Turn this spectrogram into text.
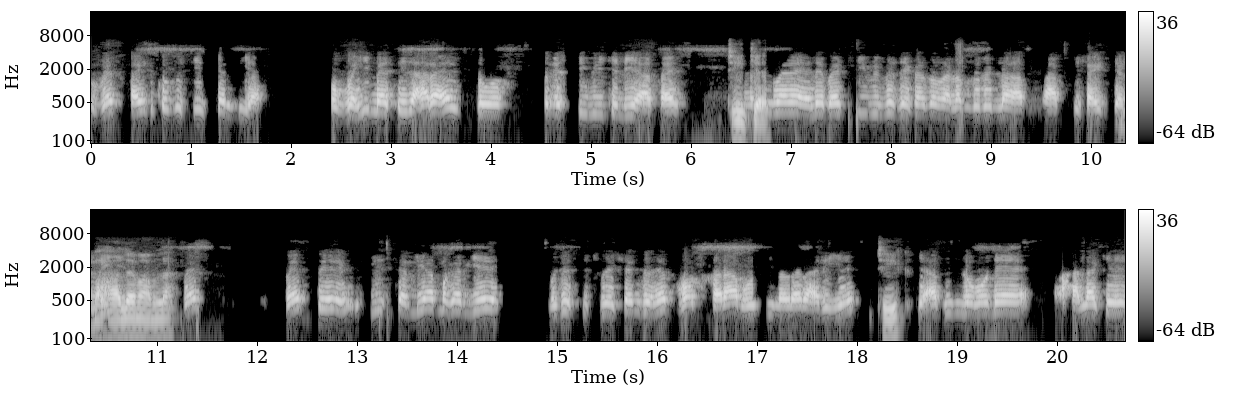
वेबसाइट को भी सीज कर दिया। तो वही मैसेज आ रहा है तो प्रेस टीवी के लिए आता है। ठीक है। मैंने एलेबेट टीवी पे देखा तो अलहमदुल्ला आप, आपकी साइट चल रही बहाल है। मामला। वेब वेब पे सीज कर लिया मगर ये मुझे सिचुएशन जो है बहुत खराब होती नज़र आ रही है ठीक। कि अब इन लोगों ने हालाँकि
